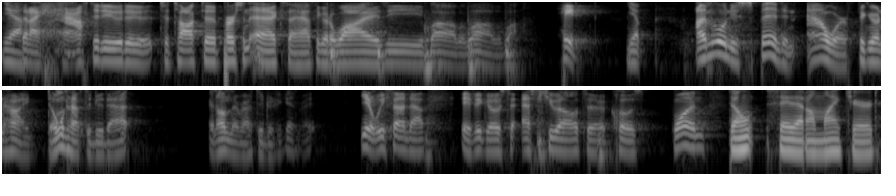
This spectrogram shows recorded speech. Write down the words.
Yeah. that I have to do to to talk to person X. I have to go to Y, Z, blah blah blah blah blah. Hate it. Yep. I'm going to spend an hour figuring out how I don't have to do that, and I'll never have to do it again, right? You know, we found out if it goes to SQL to close one, Don't say that on mic, Jared.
